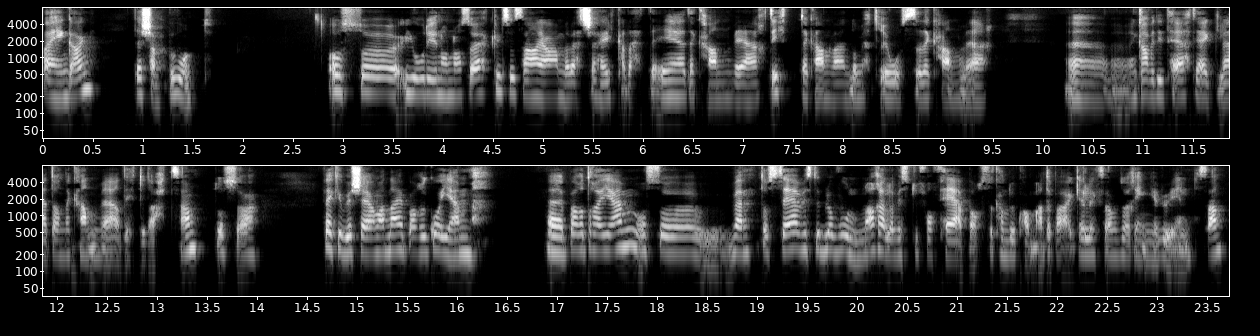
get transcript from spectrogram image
på en gang. Det er kjempevondt. Og så gjorde de en undersøkelse og sa ja, vi vet ikke helt hva dette er. Det kan være ditt, det kan være endometriose, det kan være eh, en graviditet i egglederen, det kan være ditt og datt. Sant? Og så fikk jeg beskjed om at nei, bare gå hjem. Eh, bare dra hjem og så vent og se. Hvis det blir vondere eller hvis du får feber, så kan du komme tilbake. Liksom. Da ringer du inn. sant?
